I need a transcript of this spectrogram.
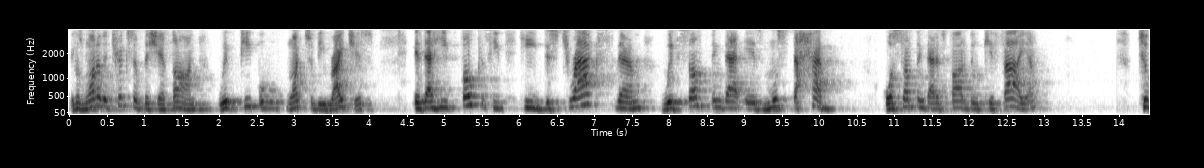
Because one of the tricks of the shaitan with people who want to be righteous is that he focuses, he he distracts them with something that is mustahab or something that is fardul kifaya to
